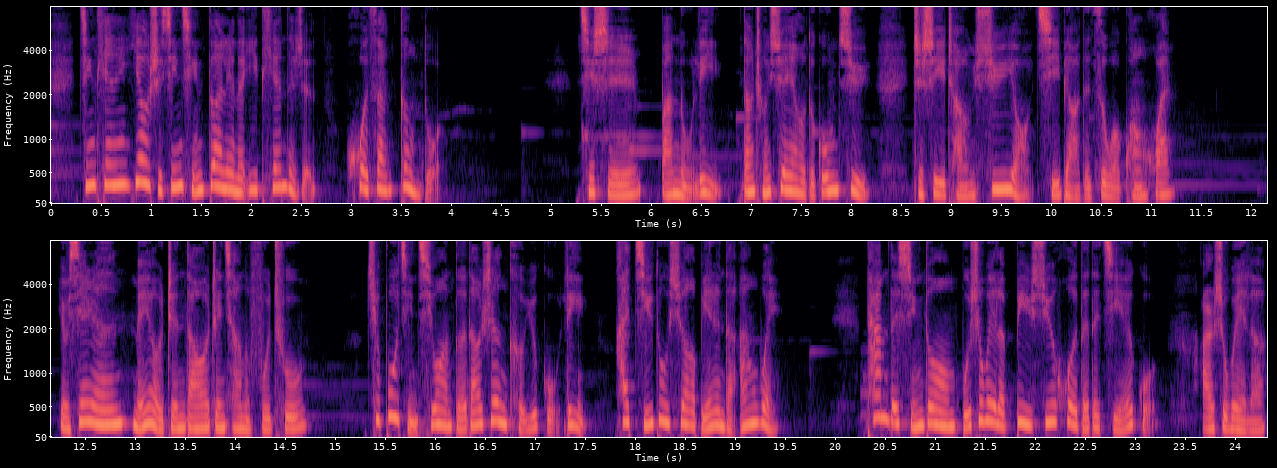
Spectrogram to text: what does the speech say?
“今天又是辛勤锻炼的一天”的人获赞更多。其实，把努力当成炫耀的工具，只是一场虚有其表的自我狂欢。有些人没有真刀真枪的付出，却不仅期望得到认可与鼓励，还极度需要别人的安慰。他们的行动不是为了必须获得的结果，而是为了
